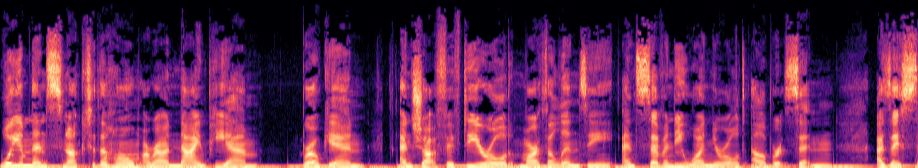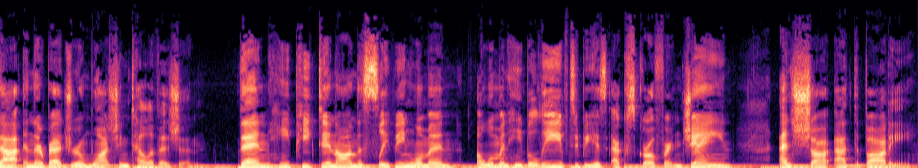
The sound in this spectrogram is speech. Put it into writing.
William then snuck to the home around 9 p.m., broke in, and shot 50 year old Martha Lindsay and 71 year old Albert Sitton as they sat in their bedroom watching television. Then he peeked in on the sleeping woman, a woman he believed to be his ex girlfriend Jane, and shot at the body.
